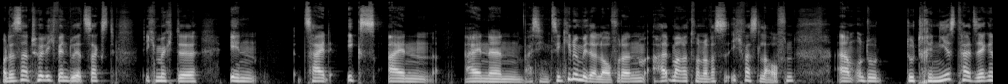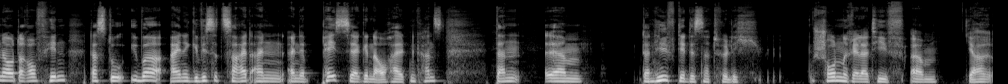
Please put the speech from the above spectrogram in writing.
Und das ist natürlich, wenn du jetzt sagst, ich möchte in Zeit X einen, einen, weiß ich, einen 10 Kilometer Lauf oder einen Halbmarathon oder was weiß ich was laufen, ähm, und du du trainierst halt sehr genau darauf hin, dass du über eine gewisse Zeit ein, eine Pace sehr genau halten kannst, dann, ähm, dann hilft dir das natürlich schon relativ, ähm, ja,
